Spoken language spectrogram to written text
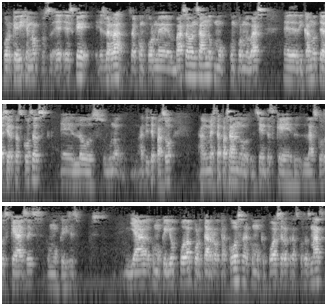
porque dije, no, pues e, es, que es verdad, o sea, conforme vas avanzando, como conforme vas eh, dedicándote a ciertas cosas, eh, los, uno, a ti te pasó, a mí me está pasando, sientes que las cosas que haces, como que dices, pues, ya como que yo puedo aportar otra cosa, como que puedo hacer otras cosas más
